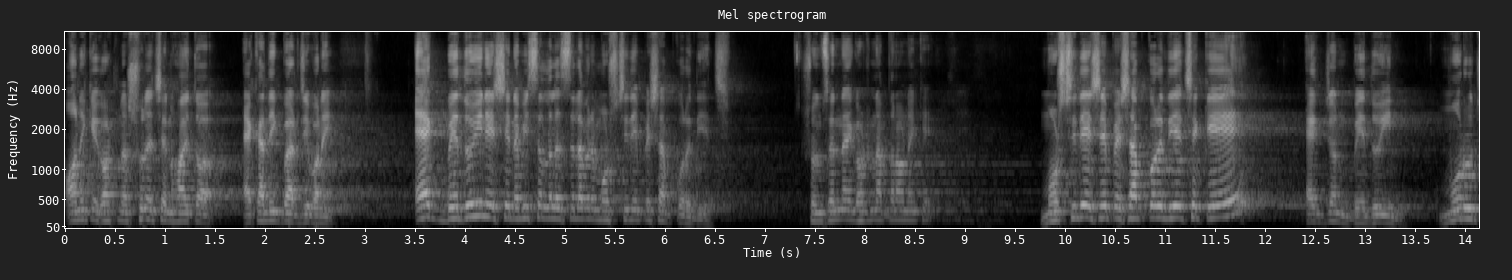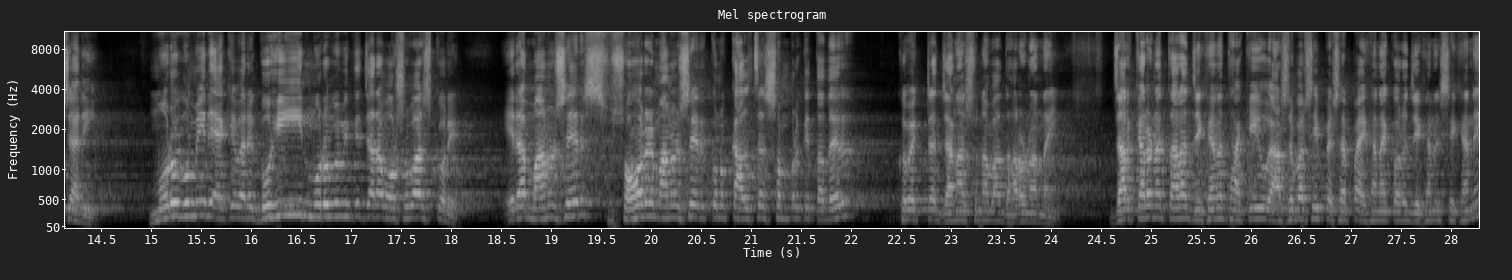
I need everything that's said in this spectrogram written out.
অনেকে ঘটনা শুনেছেন হয়তো একাধিকবার জীবনে। এক বেদুইন এসে নবী সাল্লাহ সাল্লামের মসজিদে পেশাব করে দিয়েছে। শুনছেন না এই ঘটনা আপনারা অনেকে? মসজিদে এসে পেশাব করে দিয়েছে কে? একজন বেদুইন, মরুচারী। মরুভূমির একেবারে গহীন মরুভূমিতে যারা বসবাস করে, এরা মানুষের, শহরের মানুষের কোনো কালচার সম্পর্কে তাদের খুব একটা জানাশোনা বা ধারণা নাই। যার কারণে তারা যেখানে থাকে, ওই আশেপাশেই পেশা পায়খানা করে, যেখানে সেখানে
